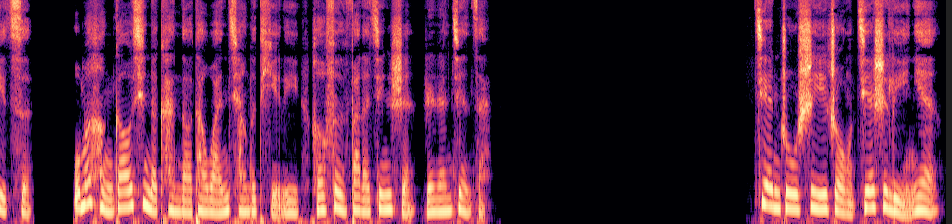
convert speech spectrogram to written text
一次。我们很高兴的看到他顽强的体力和奋发的精神仍然健在。建筑是一种揭示理念、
